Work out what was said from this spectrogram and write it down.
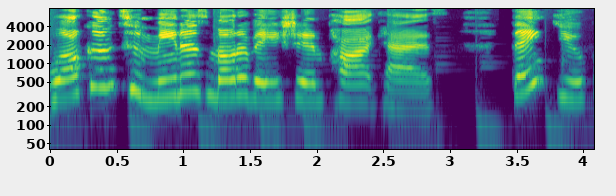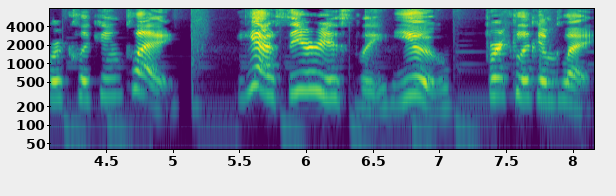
Welcome to Mina's Motivation Podcast. Thank you for clicking play. Yeah, seriously, you for clicking play.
